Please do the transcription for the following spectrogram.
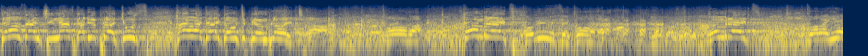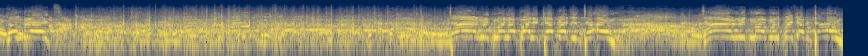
those engineers that we produce, how are they going to be employed? Comrades, comrades, Je. comrades, down with monopoly capital, down, down with monopoly capital, down.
